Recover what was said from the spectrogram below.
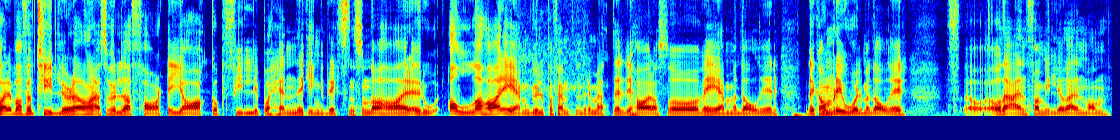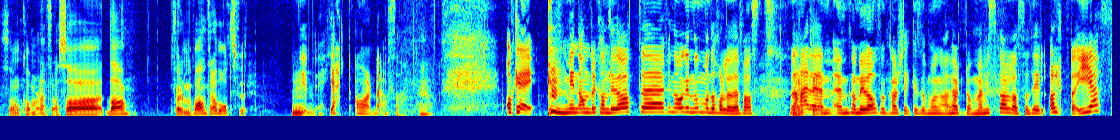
Bare, bare for å tydeliggjøre det, han er selvfølgelig da far til Jakob, Philip og Henrik Ingebrigtsen, som da har ro... Alle har EM-gull på 1500 meter. De har altså VM-medaljer. Det kan bli OL-medaljer. Og det er en familie, og det er en mann som kommer derfra. Så da følg med på han fra Båtsfjord. Nydelig. Gjert Arne, altså. OK, min andre kandidat, eh, Finn Åge, nå må du holde deg fast. Dette okay. er en, en kandidat som kanskje ikke så mange har hørt om, men vi skal altså til Alta IF.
